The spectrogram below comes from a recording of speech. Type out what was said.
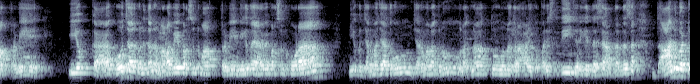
మాత్రమే. ఈ యొక్క గోచార ఫలితాలు నలభై పర్సెంట్ మాత్రమే. మిగతా ఎనభై పర్సెంట్ కూడా మీ యొక్క జన్మజాతకం జన్మలగ్నం లగ్నాత్తు ఉన్న గ్రహాల యొక్క పరిస్థితి జరిగే దశ అంతర్దశ దాన్ని బట్టి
